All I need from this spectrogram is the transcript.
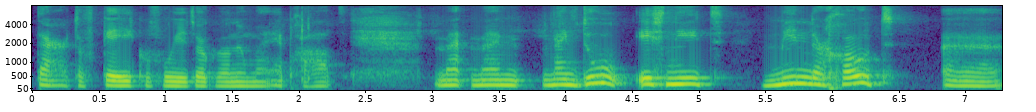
taart of cake, of hoe je het ook wil noemen, heb gehad. mijn, mijn, doel is niet minder groot uh,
